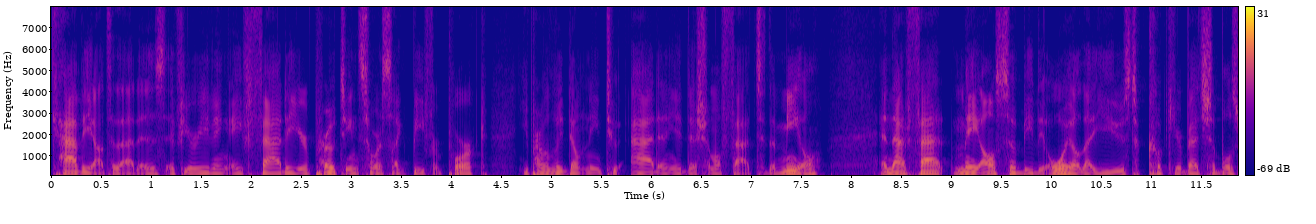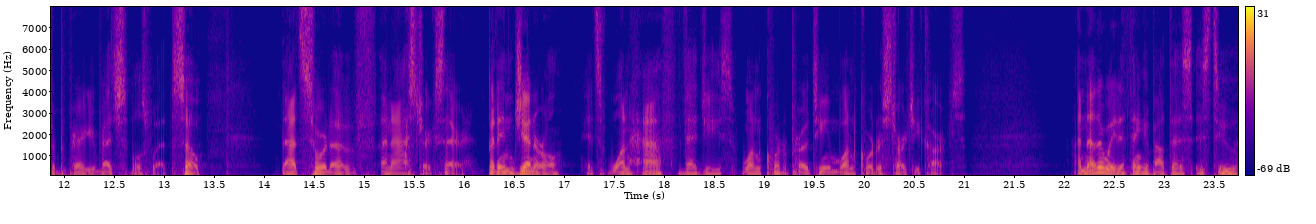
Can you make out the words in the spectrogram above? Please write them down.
caveat to that is if you're eating a fattier protein source like beef or pork, you probably don't need to add any additional fat to the meal. And that fat may also be the oil that you use to cook your vegetables or prepare your vegetables with. So that's sort of an asterisk there. But in general, it's one half veggies, one quarter protein, one quarter starchy carbs. Another way to think about this is to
